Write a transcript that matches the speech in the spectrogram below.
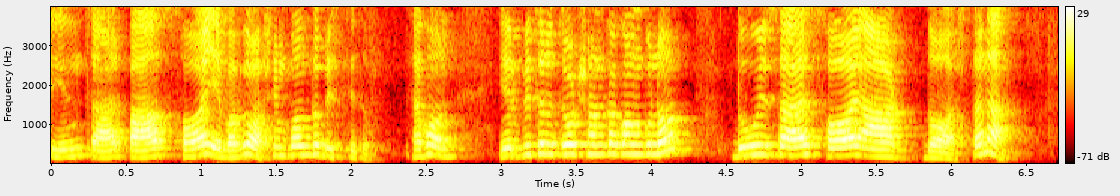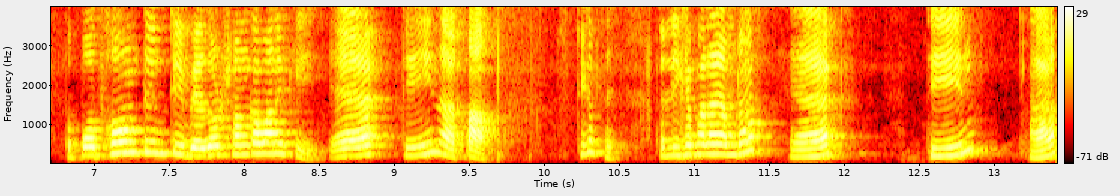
তিন, চার, পাঁচ, ছয়, এভাবে অসীম পর্যন্ত বিস্তৃত। এখন এর ভিতরে জোট সংখ্যা কোনগুলো? দুই, চার, ছয়, আট, দশ, তাই না? তো প্রথম তিনটি বেজোড় সংখ্যা মানে কি? এক, তিন আর পাঁচ, ঠিক আছে? তো লিখে ফেলাই আমরা। এক, তিন আর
